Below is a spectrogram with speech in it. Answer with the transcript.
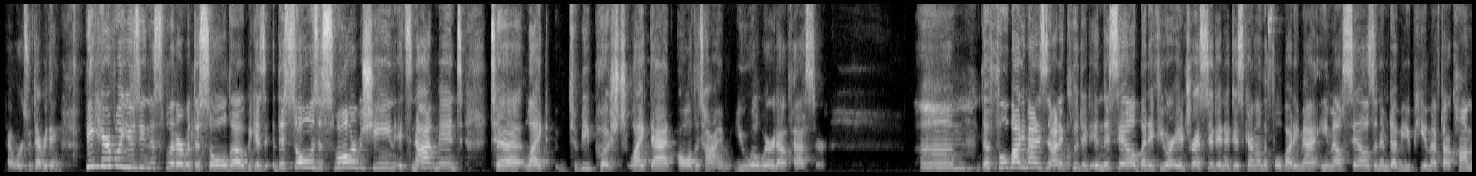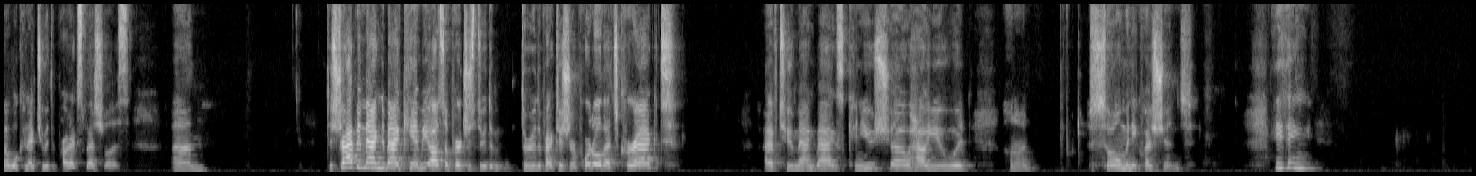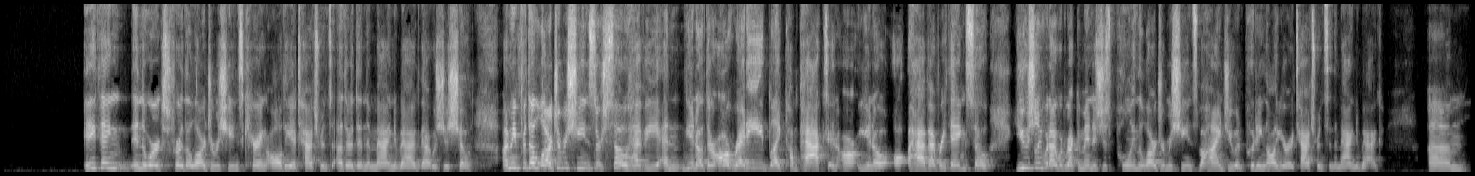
That works with everything. Be careful using the splitter with the Soul though, because the Soul is a smaller machine. It's not meant to like to be pushed like that all the time. You will wear it out faster. Um, the full body mat is not included in the sale, but if you are interested in a discount on the full body mat, email sales at mwpmf.com and we'll connect you with the product specialist. Um, the strap and magna bag can be also purchased through the through the practitioner portal. That's correct. I have two mag bags. Can you show how you would? Hold on. So many questions. Anything? Anything in the works for the larger machines carrying all the attachments other than the magna bag that was just shown? I mean, for the larger machines, they're so heavy and you know they're already like compact and are you know have everything. So usually, what I would recommend is just pulling the larger machines behind you and putting all your attachments in the magna bag. Um,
